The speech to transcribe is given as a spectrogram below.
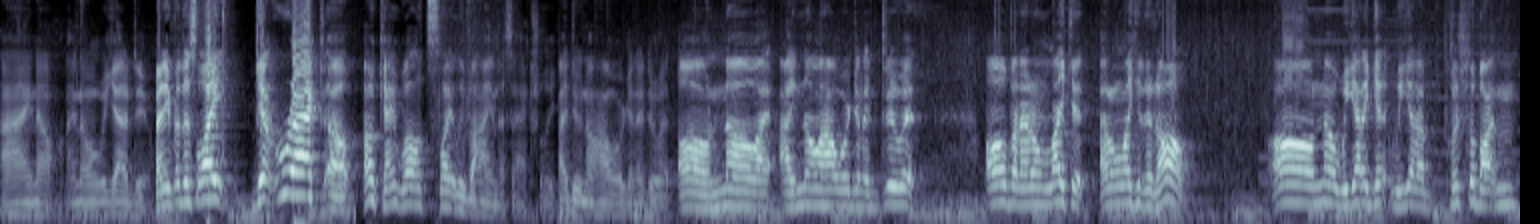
I know. I know what we gotta do. Ready for this light? Get wrecked! Oh, okay. Well, it's slightly behind us, actually. I do know how we're gonna do it. Oh, no. I, I know how we're gonna do it. Oh, but I don't like it. I don't like it at all. Oh, no. We gotta get... We gotta push the button.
